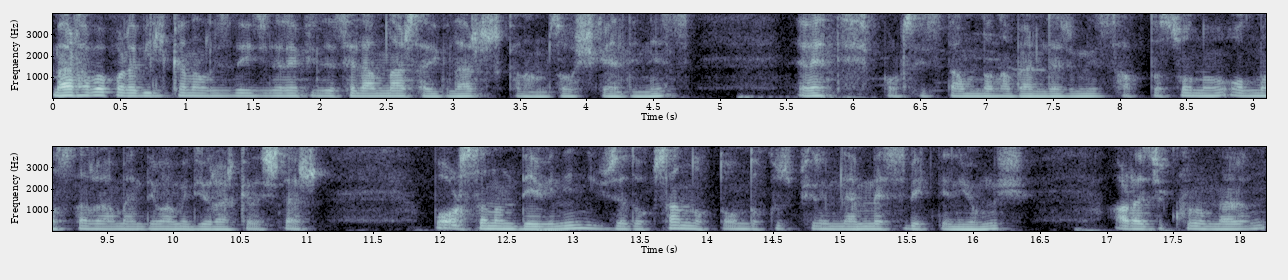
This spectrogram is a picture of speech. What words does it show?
Merhaba Para Bil kanal izleyicileri hepinize selamlar saygılar kanalımıza hoş geldiniz. Evet Borsa İstanbul'dan haberlerimiz hafta sonu olmasına rağmen devam ediyor arkadaşlar. Borsanın devinin %90.19 primlenmesi bekleniyormuş. Aracı kurumların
